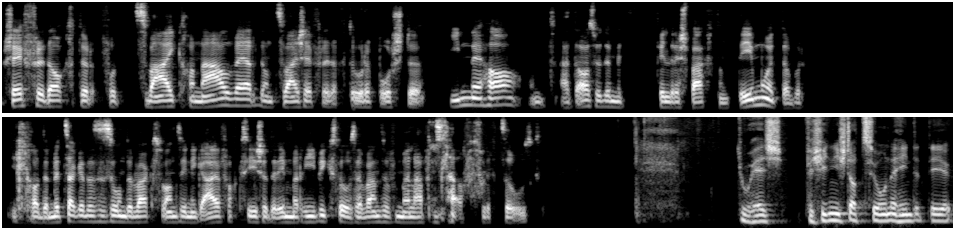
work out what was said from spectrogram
Chefredakteur von zwei Kanälen werden und zwei Chefredaktorenposten inne haben. Und auch das wieder mit viel Respekt und Demut. Aber ich kann dir nicht sagen, dass es unterwegs wahnsinnig einfach war oder immer reibungslos, auch wenn es auf einem Lebenslauf vielleicht so aussieht. Du hast verschiedene Stationen hinter dir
